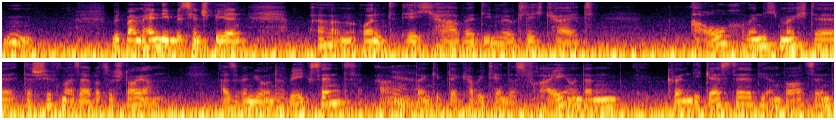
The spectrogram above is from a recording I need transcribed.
hm, mit meinem Handy ein bisschen spielen. Ähm, und ich habe die Möglichkeit, auch, wenn ich möchte, das Schiff mal selber zu steuern. Also wenn wir unterwegs sind, ähm, Ja. dann gibt der Kapitän das frei und dann können die Gäste, die an Bord sind,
